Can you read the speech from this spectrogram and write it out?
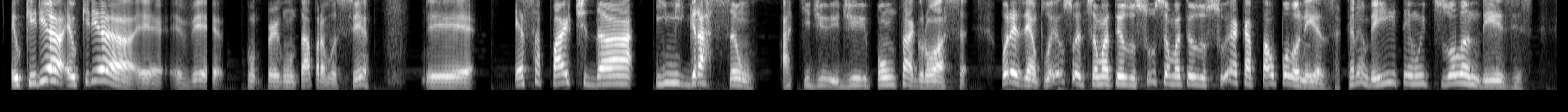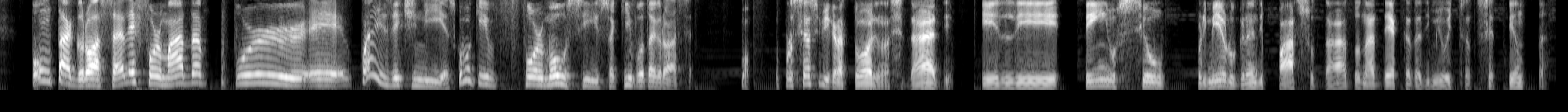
eu queria, eu queria é, é ver, perguntar para você é, essa parte da imigração aqui de, de Ponta Grossa. Por exemplo, eu sou de São Mateus do Sul, São Mateus do Sul é a capital polonesa. Carambeí tem muitos holandeses. Ponta Grossa, ela é formada por é, quais etnias? Como que formou-se isso aqui em Ponta Grossa? Bom, o processo migratório na cidade, ele tem o seu primeiro grande passo dado na década de 1870,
